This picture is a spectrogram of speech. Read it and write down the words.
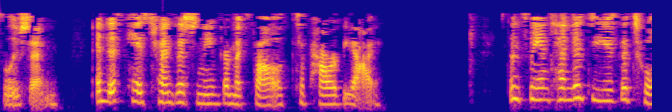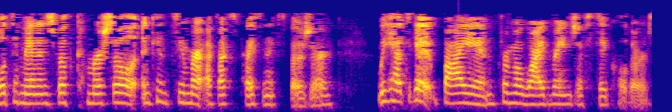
solution. In this case, transitioning from Excel to Power BI. Since we intended to use the tool to manage both commercial and consumer FX pricing exposure, we had to get buy-in from a wide range of stakeholders.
